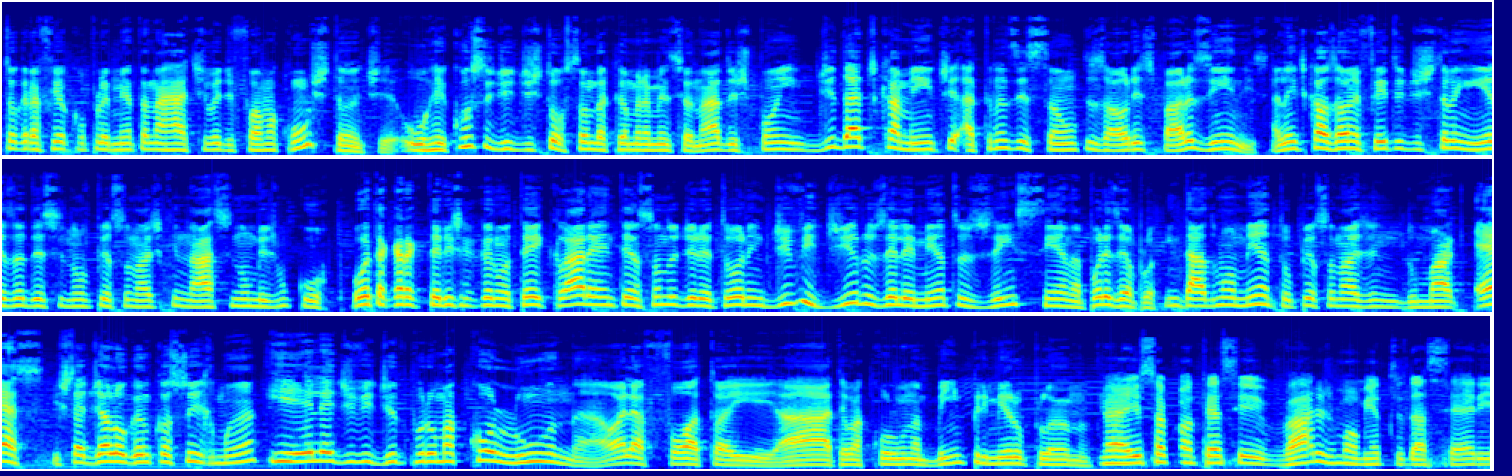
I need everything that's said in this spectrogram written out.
fotografia complementa a narrativa de forma constante. O recurso de distorção da câmera mencionado expõe didaticamente a transição dos Auris para os Inis, além de causar um efeito de estranheza desse novo personagem que nasce no mesmo corpo. Outra característica que eu notei, claro, é a intenção do diretor em dividir os elementos em cena. Por exemplo, em dado momento, o personagem do Mark S está dialogando com a sua irmã e ele é dividido por uma coluna. Olha a foto aí. Ah, tem uma coluna bem em primeiro plano. É, isso acontece em vários momentos da série.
